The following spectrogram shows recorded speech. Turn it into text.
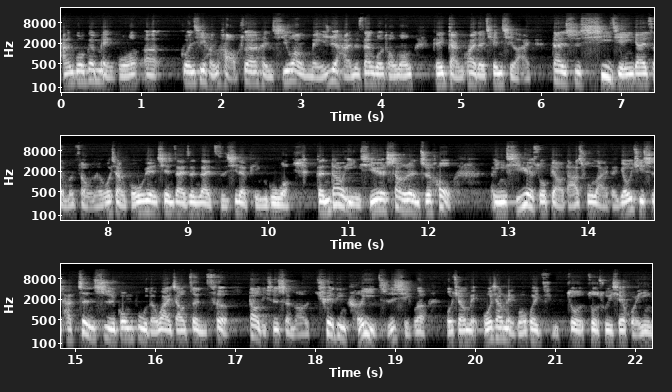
韩国跟美国呃关系很好，虽然很希望美日韩的三国同盟可以赶快的牵起来。但是细节应该怎么走呢？我想国务院现在正在仔细的评估哦。等到尹锡悦上任之后，尹锡悦所表达出来的，尤其是他正式公布的外交政策。到底是什么？确定可以执行了，我想美，我想美国会做做出一些回应。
